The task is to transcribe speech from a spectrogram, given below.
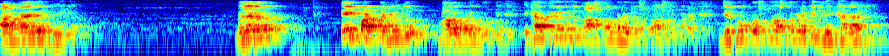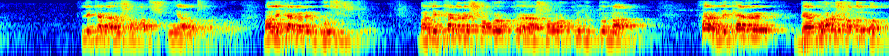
আর্কাইভের ভূমিকা। বোঝা গেল? এই পার্টটা কিন্তু ভালো করে পড়বে। এখান থেকে কিন্তু পাঁচ নম্বরের প্রশ্ন আসতে পারে। যেরকম প্রশ্ন আসতে পারে কি, লেখাগার কি? লেখাগারের সমাজ নিয়ে আলোচনা করো। বা লেখাগারের বৈশিষ্ট্য। বা লেখাগারের সংরক্ষণ সংরক্ষণযুক্ত নাম। হ্যাঁ লেখাগারের ব্যবহারের সতর্কতা।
